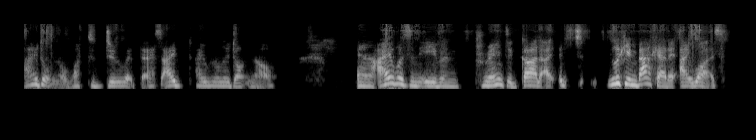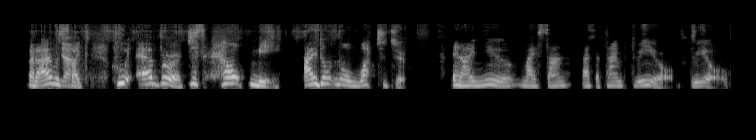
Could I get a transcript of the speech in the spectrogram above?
I don't know what to do with this. I, I really don't know. And I wasn't even praying to God. I, looking back at it, I was, but I was yeah. like, whoever, just help me. I don't know what to do. And I knew my son at the time, three year old, three year old,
